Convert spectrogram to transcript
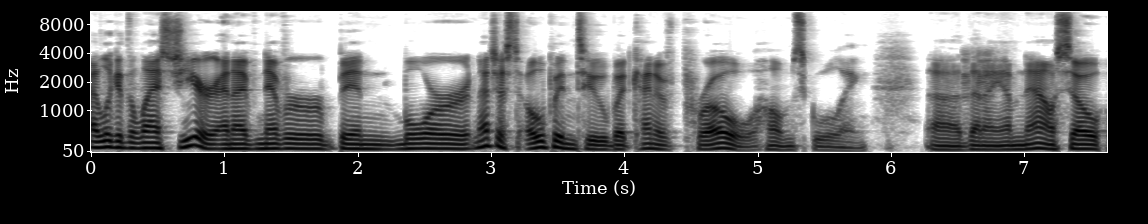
I look at the last year and I've never been more not just open to, but kind of pro homeschooling uh, than I am now. So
